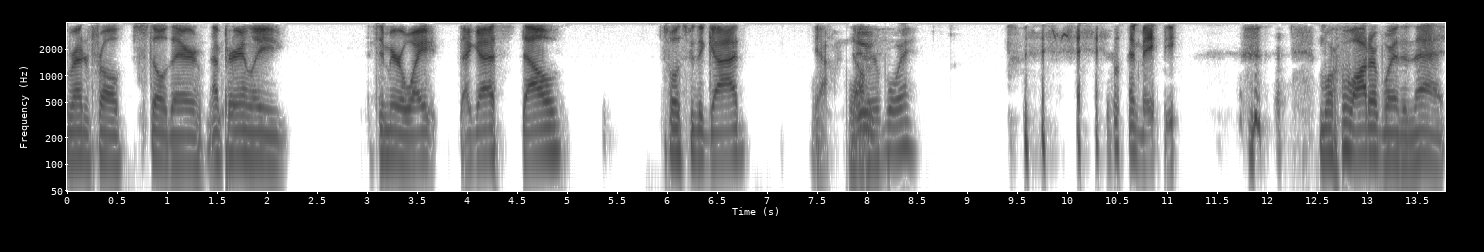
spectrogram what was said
Renfrow still there. Apparently, Zamir White, I guess, now supposed to be the god. Yeah, Water Boy. And maybe more water boy than that.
